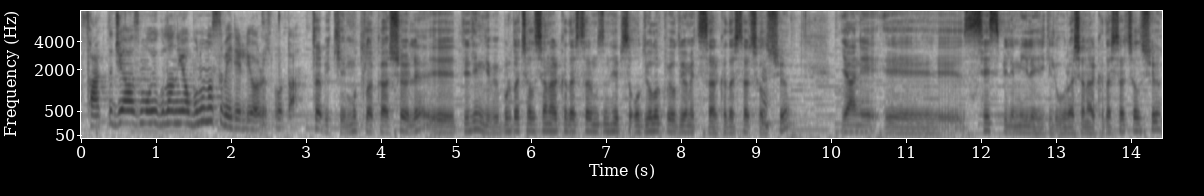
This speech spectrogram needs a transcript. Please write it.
farklı cihaz mı uygulanıyor? Bunu nasıl belirliyoruz burada? Tabii ki mutlaka şöyle e, dediğim gibi burada çalışan arkadaşlarımızın hepsi odyolog ve odyometrist arkadaşlar çalışıyor. Yani e, ses bilimiyle ilgili uğraşan arkadaşlar çalışıyor.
